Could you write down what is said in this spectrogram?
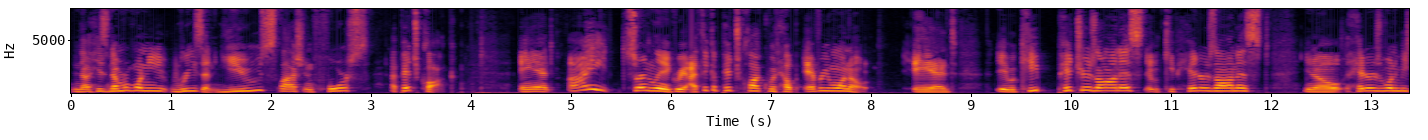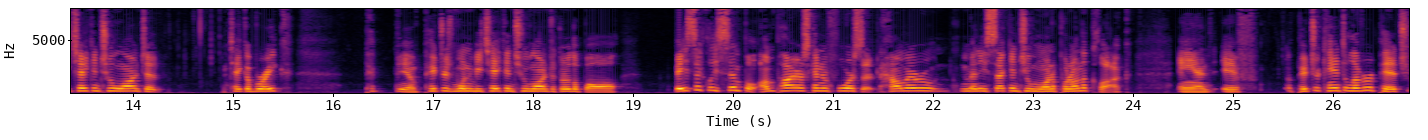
Now his number one reason: use slash enforce a pitch clock, and I certainly agree. I think a pitch clock would help everyone out, and it would keep pitchers honest. It would keep hitters honest. You know, hitters wouldn't be taking too long to take a break. P- you know, pitchers wouldn't be taking too long to throw the ball. Basically, simple. Umpires can enforce it however many seconds you want to put on the clock, and if a pitcher can't deliver a pitch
